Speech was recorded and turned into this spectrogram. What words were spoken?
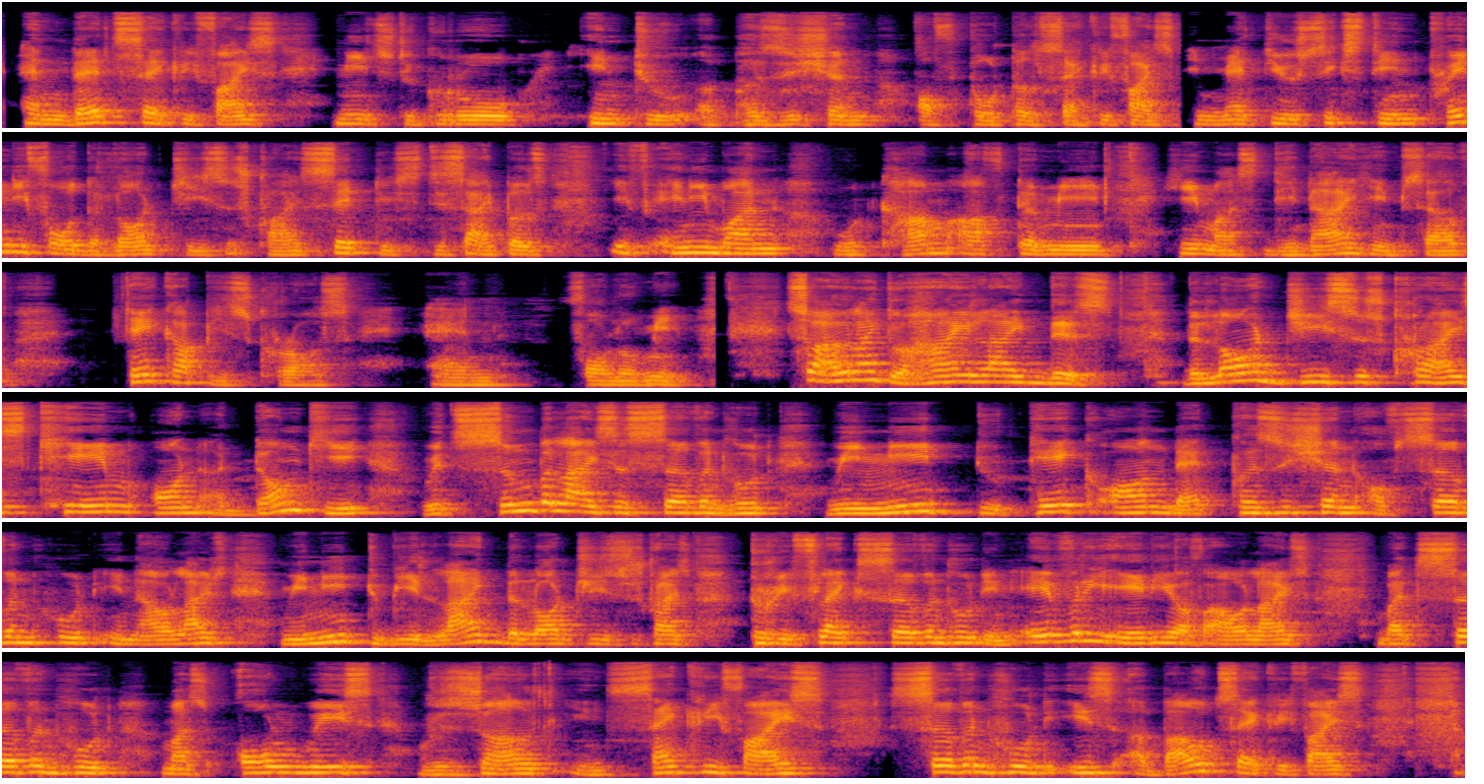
And that sacrifice needs to grow into a position of total sacrifice. In Matthew 16 24, the Lord Jesus Christ said to his disciples, If anyone would come after me, he must deny himself, take up his cross, and follow me. So I would like to highlight this. The Lord Jesus Christ came on a donkey, which symbolizes servanthood. We need to take on that position of servanthood in our lives. We need to be like the Lord Jesus Christ to reflect servanthood in every area of our lives. But servanthood must always result in sacrifice. Servanthood is about sacrifice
